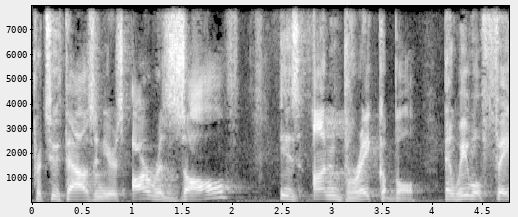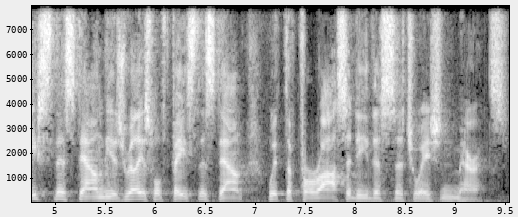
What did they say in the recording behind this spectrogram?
for 2,000 years. Our resolve is unbreakable and we will face this down. The Israelis will face this down with the ferocity this situation merits.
